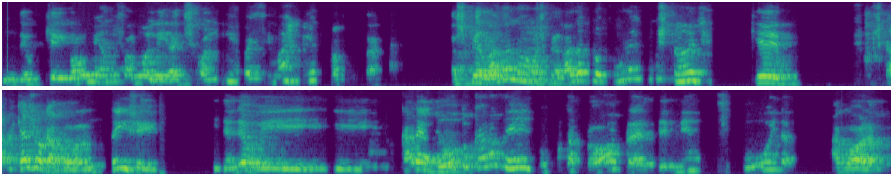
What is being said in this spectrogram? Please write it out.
Não deu, porque, igual o Leandro falou ali, a escolinha vai ser mais lenta para voltar. As peladas não, as peladas a procura é constante, porque os caras querem jogar bola, não tem jeito, entendeu? E, e, o cara é adulto, o cara vem por conta própria, ele mesmo se cuida. Agora,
